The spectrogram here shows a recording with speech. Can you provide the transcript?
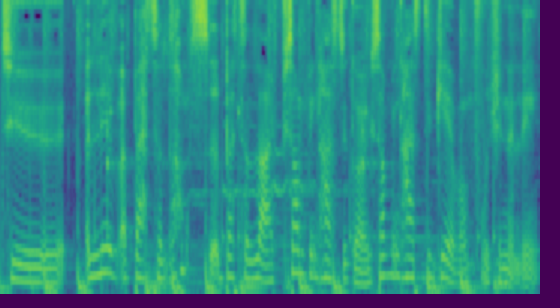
to live a better a better life. Something has to go. Something has to give unfortunately.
